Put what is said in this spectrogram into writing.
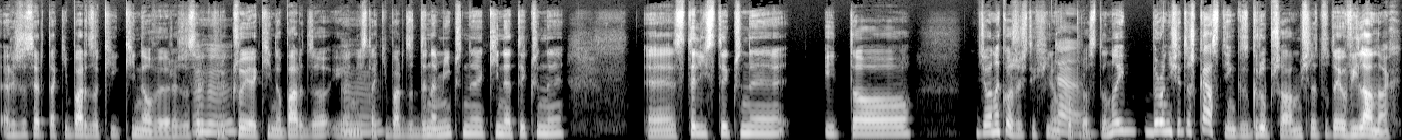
reżyser taki bardzo ki kinowy, reżyser, Mhm. który czuje kino bardzo i on jest Mhm. taki bardzo dynamiczny, kinetyczny, e, stylistyczny i to działa na korzyść tych filmów Tak. po prostu. No i broni się też casting z grubsza. Myślę tutaj o Wilanach.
